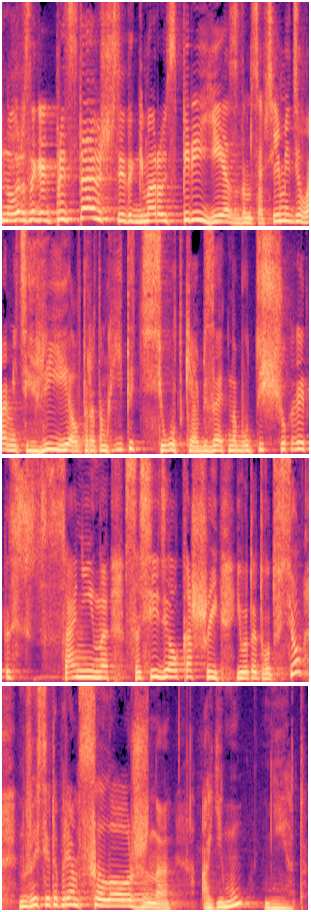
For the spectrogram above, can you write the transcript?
Ну, просто как представишь все это геморрой с переездом, со всеми делами, эти риэлторы, там, какие-то тетки обязательно будут, еще какая-то санина, соседи алкаши, и вот это вот все. Ну, то есть это прям сложно. А ему нет.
